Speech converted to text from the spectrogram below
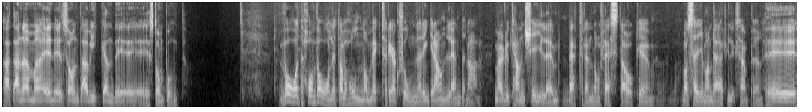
att anamma en, en sån avvikande eh, ståndpunkt. Vad har valet av honom väckt för reaktioner i grannländerna? Men du kan Chile bättre än de flesta och eh, vad säger man där till exempel? Eh,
